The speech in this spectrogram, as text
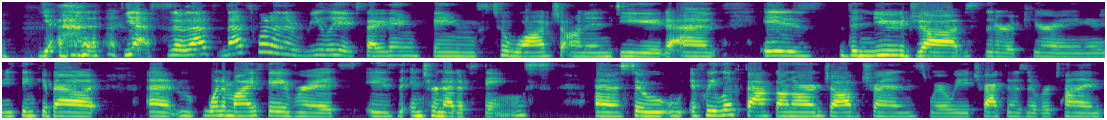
yeah yes so that's that's one of the really exciting things to watch on indeed um, is the new jobs that are appearing and you think about um, one of my favorites is the internet of things uh, so if we look back on our job trends where we track those over time,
